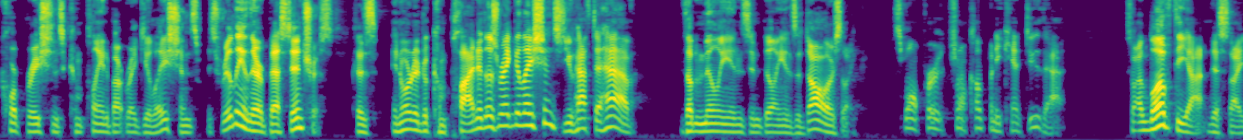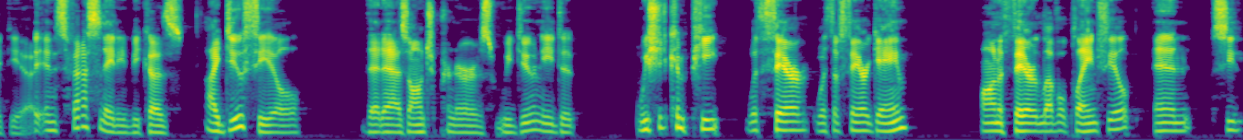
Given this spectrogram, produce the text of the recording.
corporations complain about regulations, it's really in their best interest because in order to comply to those regulations, you have to have the millions and billions of dollars. Like small per, small company can't do that. So I love the uh, this idea, and it's fascinating because I do feel that as entrepreneurs, we do need to we should compete with fair with a fair game on a fair level playing field and see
